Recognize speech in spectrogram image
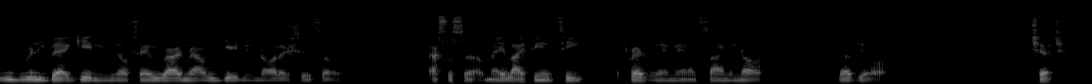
we really back getting it. You know what I'm saying? We riding around, we getting it and all that shit. So that's what's up, man. Life ENT, the president, man. I'm signing off. Love y'all. Church.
